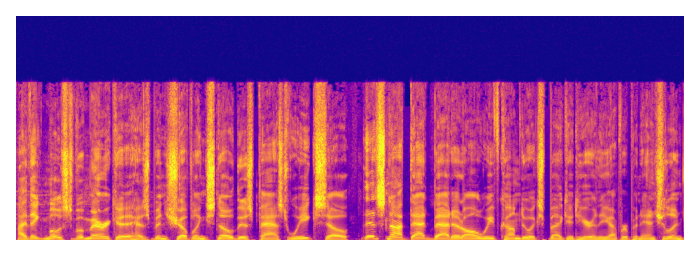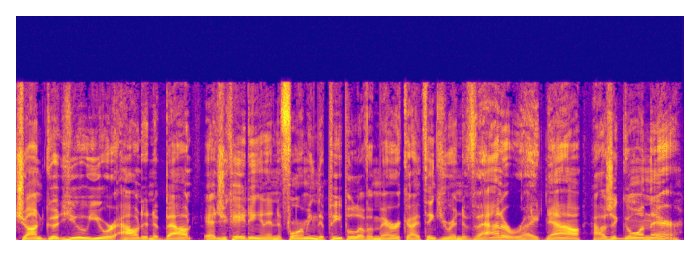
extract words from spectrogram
I think most of America has been shoveling snow this past week, so it's not that bad at all. We've come to expect it here in the Upper Peninsula. And John Goodhue, you are out and about educating and informing the people of America. I think you're in Nevada right now. How's it going there?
